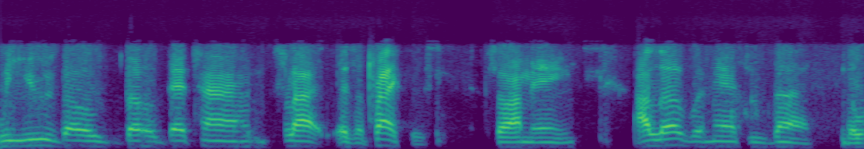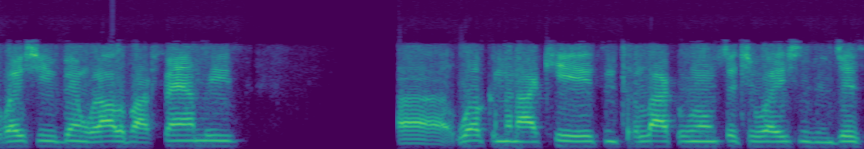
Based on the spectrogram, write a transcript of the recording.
we used those those that time slot as a practice. So I mean, I love what Nancy's done. The way she's been with all of our families, uh, welcoming our kids into the locker room situations and just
